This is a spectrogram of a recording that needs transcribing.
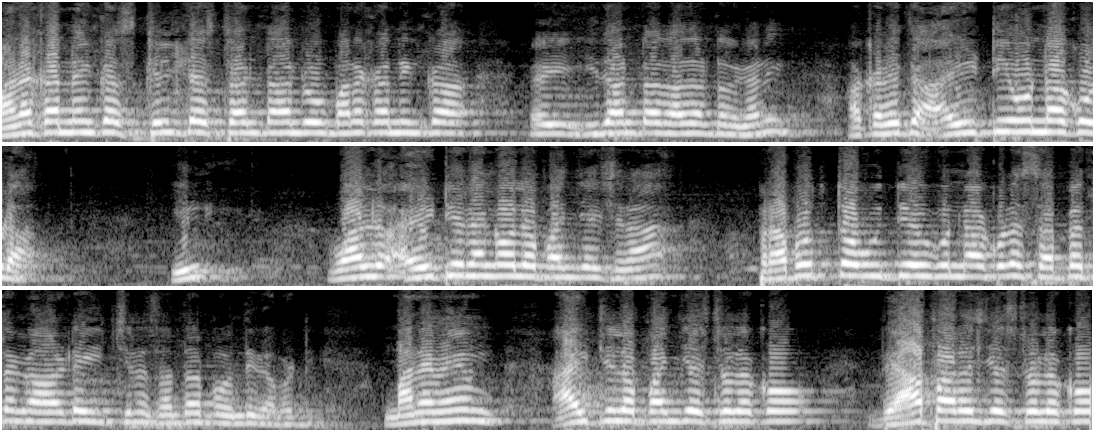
మనకన్నా ఇంకా స్కిల్ టెస్ట్ అంటారు మనకన్నా ఇంకా ఇది అంటారు అది అంటారు కానీ అక్కడైతే ఐటీ ఉన్నా కూడా ఇన్ వాళ్ళు ఐటీ రంగంలో పనిచేసిన ప్రభుత్వ ఉద్యోగం ఉన్నా కూడా సభ్యతం కావాలంటే ఇచ్చిన సందర్భం ఉంది కాబట్టి మనమేం ఐటీలో పనిచేసేటోళ్ళకో వ్యాపారం చేసేటోళ్ళకో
